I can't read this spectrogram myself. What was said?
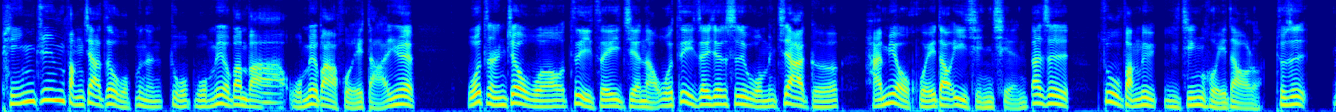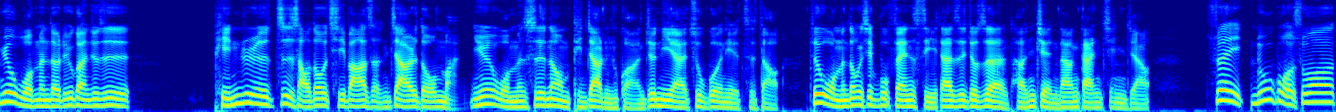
平均房价这我不能，我我没有办法，我没有办法回答，因为我只能就我自己这一间呐。我自己这一间是我们价格还没有回到疫情前，但是。住房率已经回到了，就是因为我们的旅馆就是平日至少都七八成，假日都满。因为我们是那种平价旅馆，就你也住过，你也知道，就是我们东西不 fancy，但是就是很简单干净这样。所以如果说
